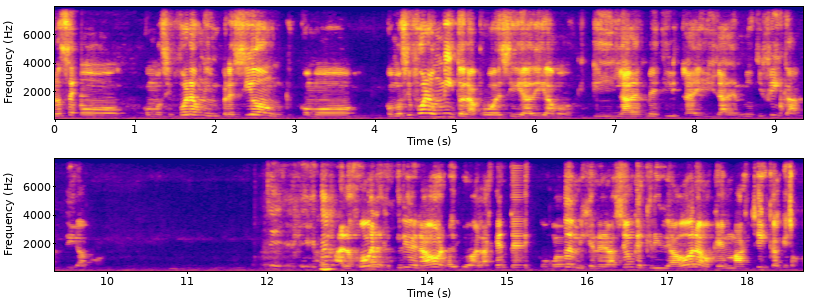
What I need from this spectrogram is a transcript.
no sé, como, como si fuera una impresión, como, como si fuera un mito la poesía, digamos, y la, desmiti- la, y la desmitifican, digamos. Sí, eh, A los jóvenes que escriben ahora, digo, a la gente como de mi generación que escribe ahora o que es más chica que yo.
